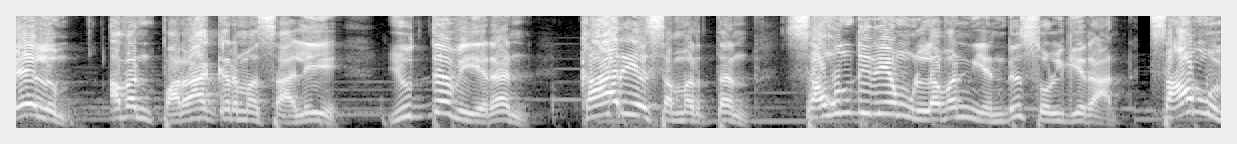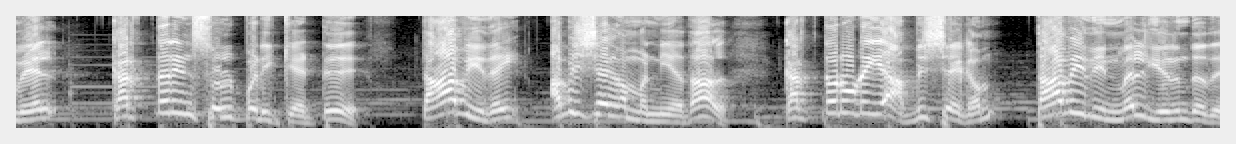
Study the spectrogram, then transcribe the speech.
மேலும் அவன் பராக்கிரமசாலி யுத்த வீரன் காரிய சமர்த்தன் சௌந்தரியம் உள்ளவன் என்று சொல்கிறான். சாமுவேல் கர்த்தரின் சொல்படி கேட்டு தாவீதை அபிஷேகம் பண்ணியதால் கர்த்தருடைய அபிஷேகம் தாவிதின் மேல் இருந்தது.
